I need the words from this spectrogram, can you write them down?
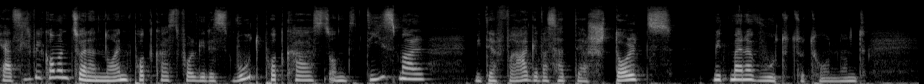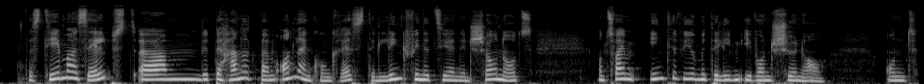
Herzlich willkommen zu einer neuen Podcast-Folge des Wut-Podcasts und diesmal mit der Frage, was hat der Stolz mit meiner Wut zu tun? Und das Thema selbst ähm, wird behandelt beim Online-Kongress. Den Link findet ihr in den Show Notes. Und zwar im Interview mit der lieben Yvonne Schönau. Und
